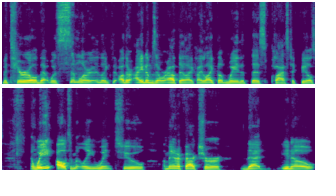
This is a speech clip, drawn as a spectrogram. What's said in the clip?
material that was similar like the other items that were out there like i like the way that this plastic feels and we ultimately went to a manufacturer that you know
